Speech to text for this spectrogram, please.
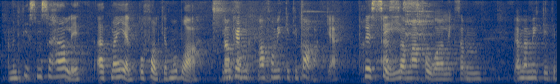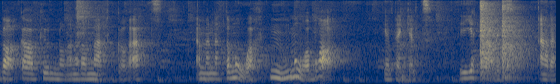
ja, men det är det som är så härligt, att man hjälper folk att må bra. Man får, man får mycket tillbaka. Precis. Alltså man får liksom, ja, men mycket tillbaka av kunderna när de märker att, ja, men att de mår, Mm. mår bra. Helt enkelt. Det är jättehärligt. Är det.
